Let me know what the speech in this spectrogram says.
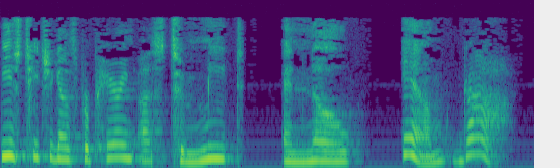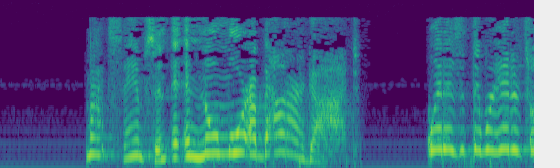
He is teaching us, preparing us to meet and know Him, God. Not Samson, and know more about our God. What is it that we're here to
